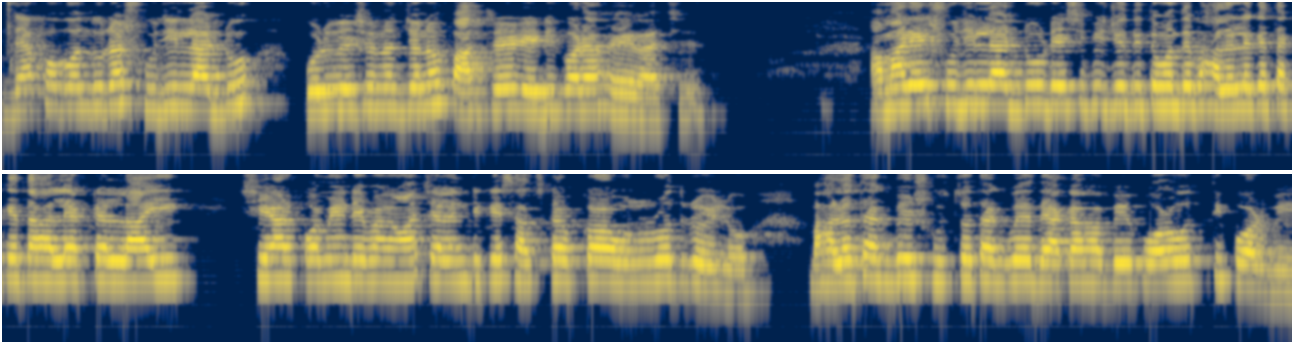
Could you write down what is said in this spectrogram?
দেখো বন্ধুরা, সুজির লাড্ডু পরিবেশনের জন্য পাত্রে রেডি করা হয়ে গেছে। আমার এই সুজির লাড্ডুর রেসিপি যদি তোমাদের ভালো লেগে থাকে, তাহলে একটা লাইক শেয়ার কমেন্ট এবং আমার চ্যানেলটিকে সাবস্ক্রাইব করার অনুরোধ রইল। ভালো থাকবে, সুস্থ থাকবে, দেখা হবে পরবর্তী পর্বে।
